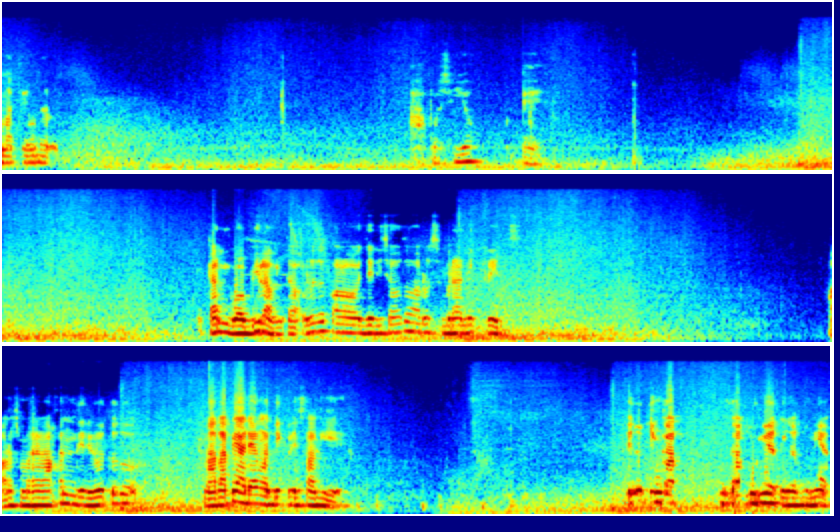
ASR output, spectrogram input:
mati udah apa sih yuk eh. Kan gua bilang cok lu tuh kalau jadi cowok tuh harus berani cringe. Harus merelakan diri lu tuh, tuh. Nah tapi ada yang lebih cringe lagi. Ya. itu tingkat tingkat dunia tingkat dunia.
